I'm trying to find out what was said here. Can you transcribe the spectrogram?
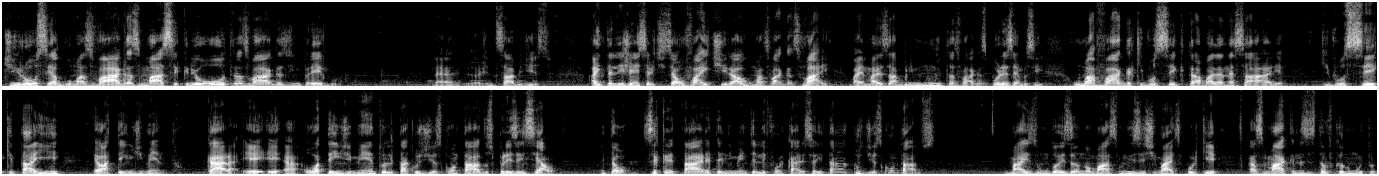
Tirou-se algumas vagas, mas se criou outras vagas de emprego. Né? A gente sabe disso. A inteligência artificial vai tirar algumas vagas? Vai. Vai, mas abrir muitas vagas. Por exemplo, assim, uma vaga que você que trabalha nessa área, que você que está aí, é o atendimento. Cara, é, é, o atendimento ele tá com os dias contados presencial. Então, secretária, atendimento telefone, cara, isso aí tá com os dias contados. Mais um, dois anos no máximo não existe mais. Por quê? As máquinas estão ficando muito.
